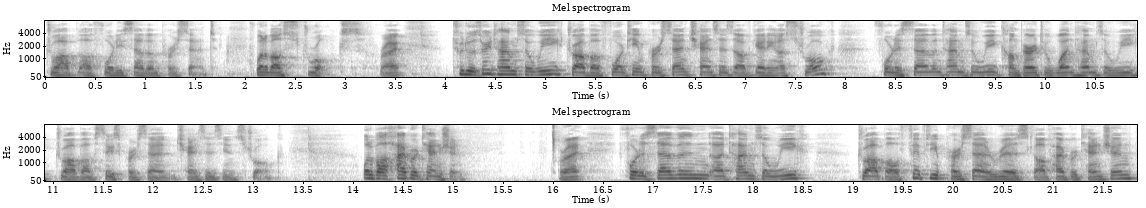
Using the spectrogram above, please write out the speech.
drop of 47%. What about strokes, right? Two to three times a week, drop of 14% chances of getting a stroke. 47 times a week compared to one times a week, drop of 6% chances in stroke. What about hypertension? Right, 47 uh, times a week, drop of 50% risk of hypertension.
